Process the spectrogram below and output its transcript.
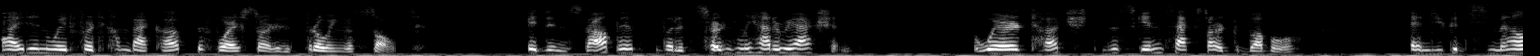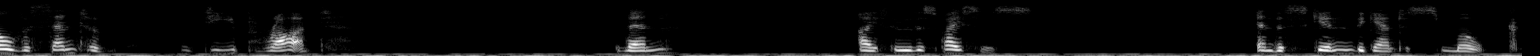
I didn't wait for it to come back up before I started throwing the salt. It didn't stop it, but it certainly had a reaction. Where it touched, the skin sac started to bubble, and you could smell the scent of deep rot. Then I threw the spices, and the skin began to smoke.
